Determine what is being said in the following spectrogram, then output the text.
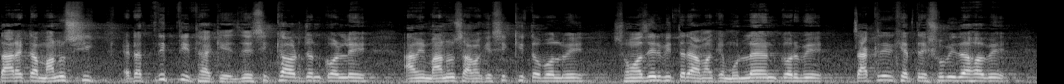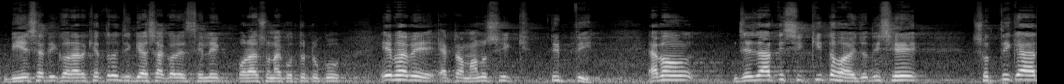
তার একটা মানসিক একটা তৃপ্তি থাকে, যে শিক্ষা অর্জন করলে আমি মানুষ আমাকে শিক্ষিত বলবে, সমাজের ভিতরে আমাকে মূল্যায়ন করবে, চাকরির ক্ষেত্রে সুবিধা হবে, বিয়ে শাদী করার ক্ষেত্রেও জিজ্ঞাসা করে, ছেলে পড়াশোনা কতটুকু? এভাবে একটা মানসিক তৃপ্তি। এবং যে জাতি শিক্ষিত হয়, যদি সে সত্যিকার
